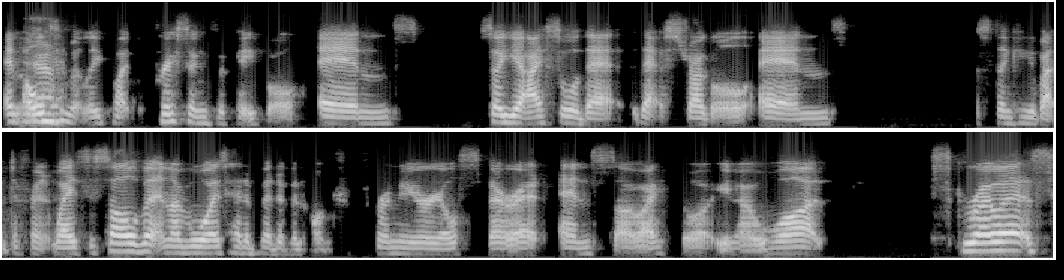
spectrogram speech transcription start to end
and yeah. ultimately quite depressing for people. And so yeah i saw that that struggle and was thinking about different ways to solve it and I've always had a bit of an entrepreneurial spirit. And so I thought you know what? Screw it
